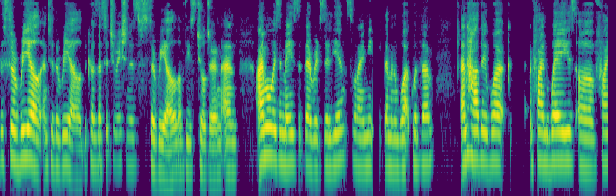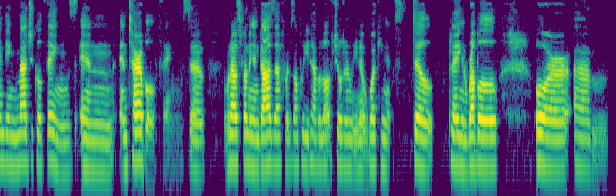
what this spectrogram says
the surreal into the real because the situation is surreal of these children. And i'm always amazed at their resilience when i meet them and work with them and how they work and find ways of finding magical things in in terrible things. So when i was filming in gaza for example you'd have a lot of children you know working still playing in rubble or um,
